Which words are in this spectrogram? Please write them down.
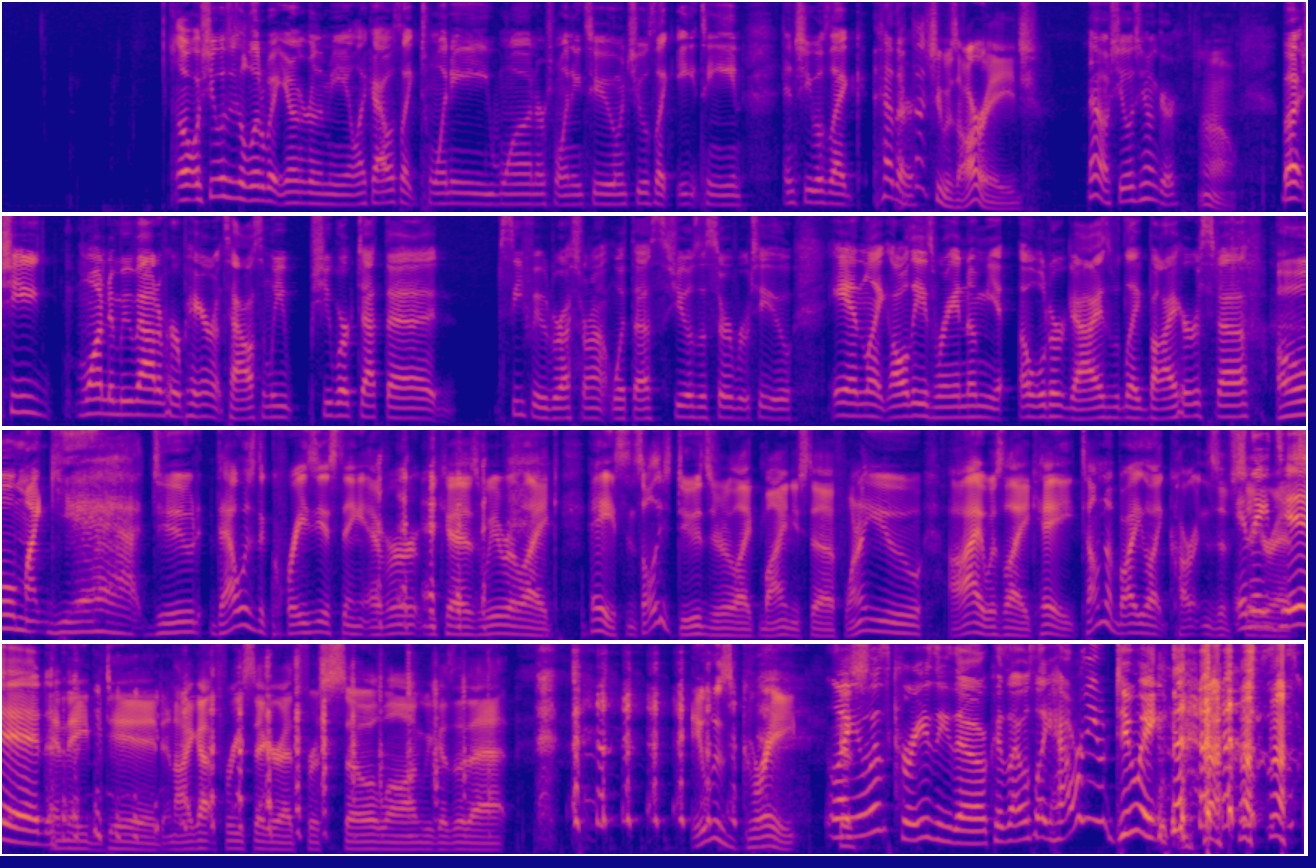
Oh, well, she was just a little bit younger than me. Like, I was like 21 or 22, and she was like 18. And she was like, Heather. I thought she was our age. No, she was younger. Oh, But she wanted to move out of her parents' house, and we she worked at the seafood restaurant with us. She was a server too, and like all these random older guys would like buy her stuff. oh my, yeah, dude, that was the craziest thing ever because we were like, hey, since all these dudes are like buying you stuff, why don't you? I was like, hey, tell them to buy you like cartons of cigarettes. And they did. and they did, and I got free cigarettes for so long because of that. It was great. Like it was crazy though, because I was like, "How are you doing this?"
